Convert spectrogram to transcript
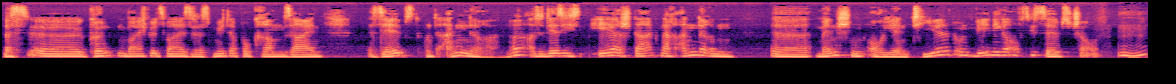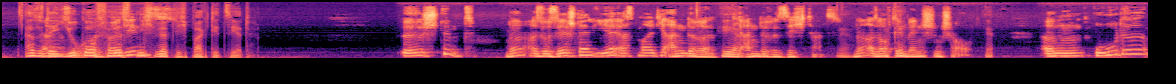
Das äh, könnten beispielsweise das Metaprogramm sein, selbst und andere. Ne? Also der sich eher stark nach anderen äh, Menschen orientiert und weniger auf sich selbst schaut. Mhm. Also Ja, der so, You Go also First nicht wirklich praktiziert. Äh, stimmt. Ne? Also sehr schnell eher erstmal die andere, Ja. die andere Sicht hat. Ja. Ne? Also auf Okay. den Menschen schaut. Ja. Ähm, oder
